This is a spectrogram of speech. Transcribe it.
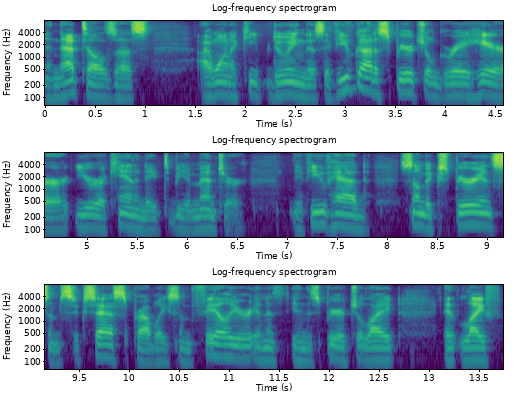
And that tells us, I want to keep doing this. If you've got a spiritual gray hair, you're a candidate to be a mentor. If you've had some experience, some success, probably some failure in, a, in the spiritual light, life,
